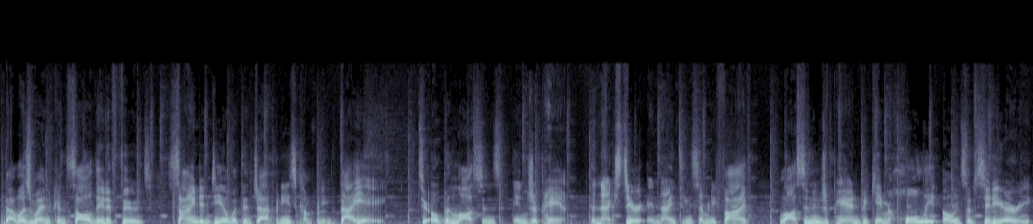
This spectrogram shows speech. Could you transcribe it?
That was when Consolidated Foods signed a deal with the Japanese company Daiei to open Lawson's in Japan. The next year, in 1975, Lawson in Japan became a wholly owned subsidiary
